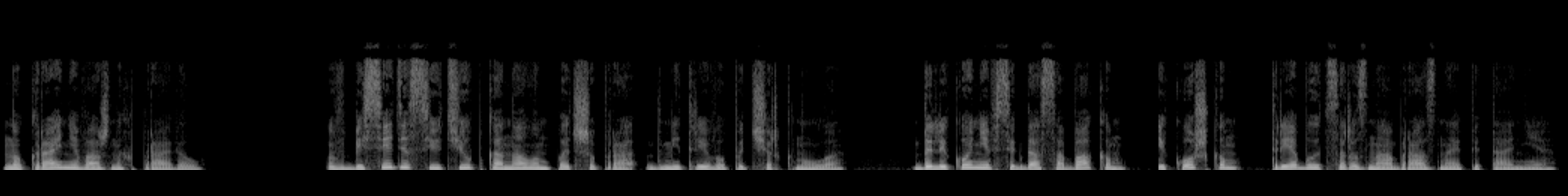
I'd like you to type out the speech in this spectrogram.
но крайне важных правил. В беседе с YouTube-каналом Пэтшопра Дмитриева подчеркнула, далеко не всегда собакам и кошкам требуется разнообразное питание.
